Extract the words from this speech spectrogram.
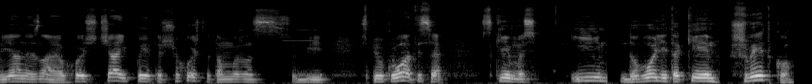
я не знаю, хоч чай пити, що хочете, там можна собі спілкуватися з кимось. І доволі таки швидко,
